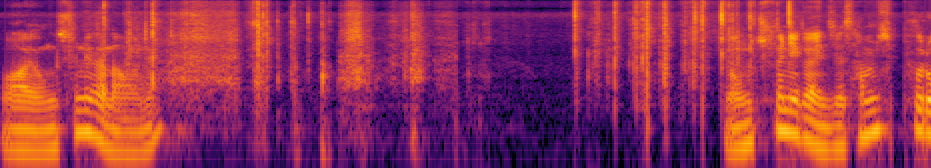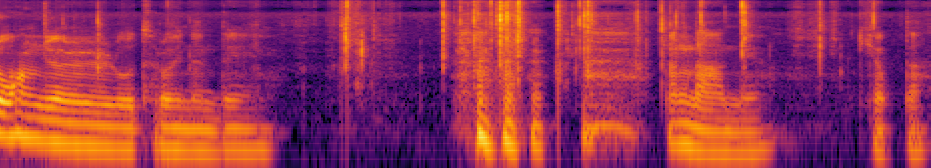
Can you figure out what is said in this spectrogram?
와 영춘이가 나오네. 영춘이가 이제 30% 확률로 들어있는데 딱 나왔네요. 귀엽다.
